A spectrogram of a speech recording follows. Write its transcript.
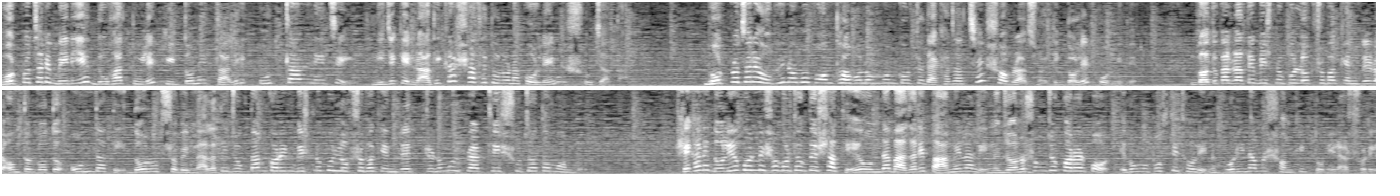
ভোট প্রচারে বেরিয়ে দুহাত তুলে কীর্তনের তালে উত্তাল নেচে নিজেকে রাধিকার সাথে তুলনা করলেন সুজাতা। ভোট প্রচারে অভিনব পন্থা অবলম্বন করতে দেখা যাচ্ছে সব রাজনৈতিক দলের কর্মীদের। গতকাল রাতে বিষ্ণুপুর লোকসভা কেন্দ্রের অন্তর্গত ওন্দাতে দোল উৎসবের মেলাতে যোগদান করেন বিষ্ণুপুর লোকসভা কেন্দ্রের তৃণমূল প্রার্থী সুজাতা মণ্ডল। সেখানে দলীয় কর্মী সমর্থকদের সাথে ওন্দা বাজারে পা মেলালেন, জনসংযোগ করার পর এবং উপস্থিত হলেন হরিনাম সংকীর্তনের আসরে।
